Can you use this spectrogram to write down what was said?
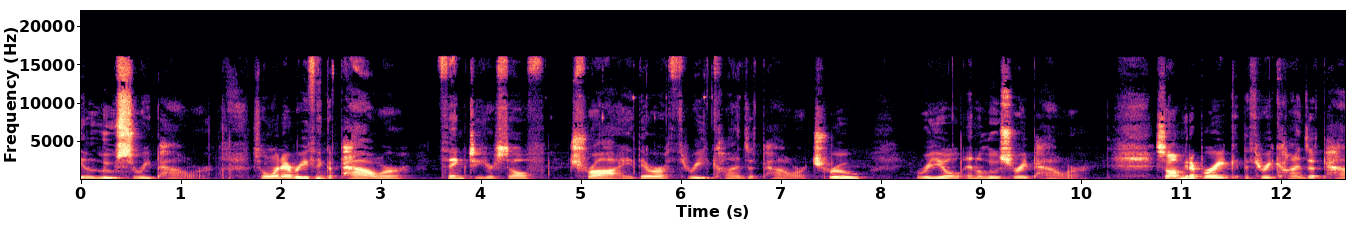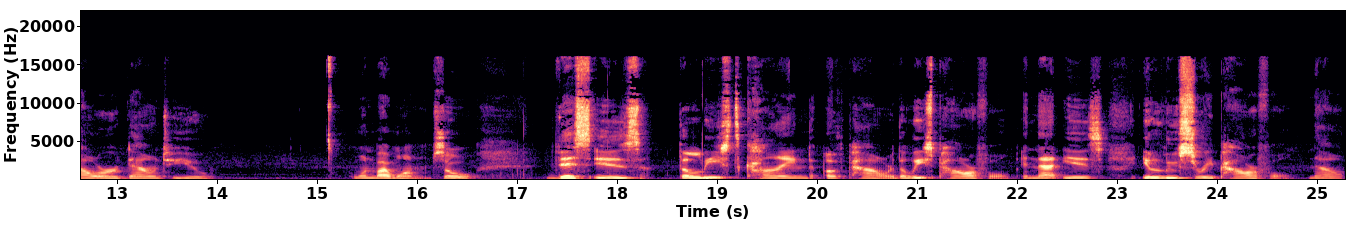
illusory power. So, whenever you think of power, think to yourself, try. There are three kinds of power true, real, and illusory power. So, I'm going to break the three kinds of power down to you one by one. So, this is the least kind of power, the least powerful, and that is illusory powerful. Now,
